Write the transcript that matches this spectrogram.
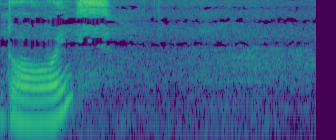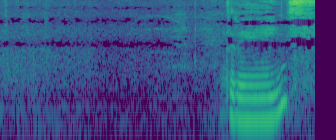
Dois. Três.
